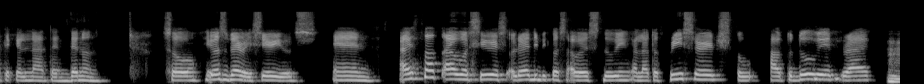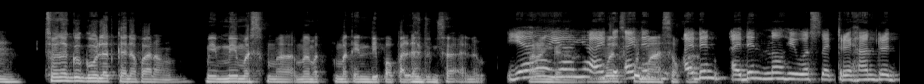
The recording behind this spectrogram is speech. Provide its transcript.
article natin. Ganun. So, he was very serious. And I thought I was serious already because I was doing a lot of research to how to do it, right? Mm. So nagugulat ka na parang may, may mas ma, ma- matindi pa pala dun sa ano. Yeah, yeah, ganun. yeah. I, Once I didn't ka. I didn't I didn't know he was like 300%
